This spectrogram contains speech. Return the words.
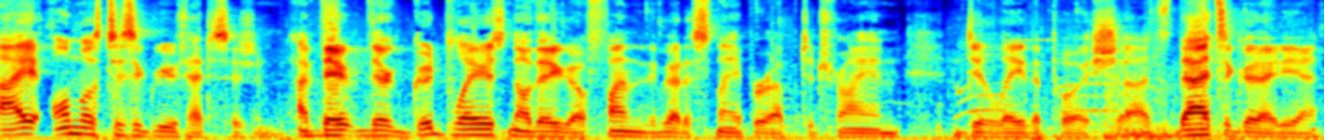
I almost disagree with that decision. Uh, they're, they're good players. No, there you go. Finally, they've got a sniper up to try and delay the push. Uh, that's a good idea.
